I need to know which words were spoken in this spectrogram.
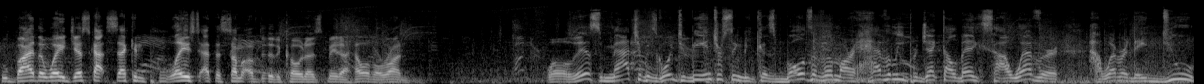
who by the way just got second placed at the Summit of the Dakotas, made a hell of a run. Well, this matchup is going to be interesting because both of them are heavily projectile based. However, however, they do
